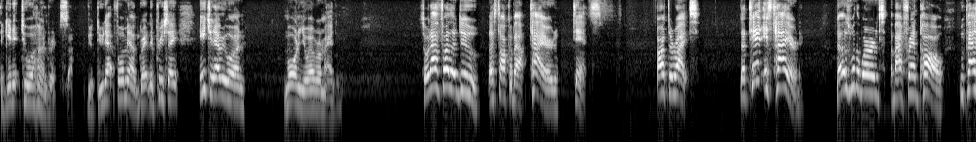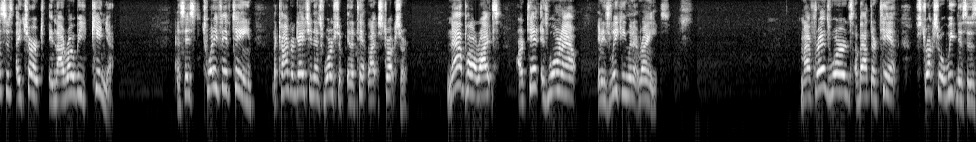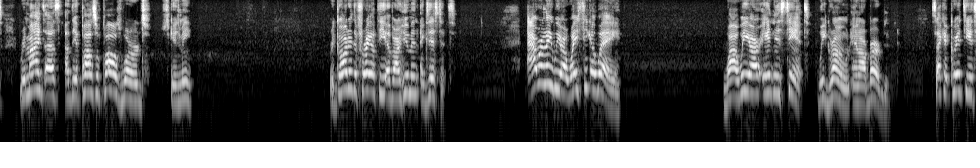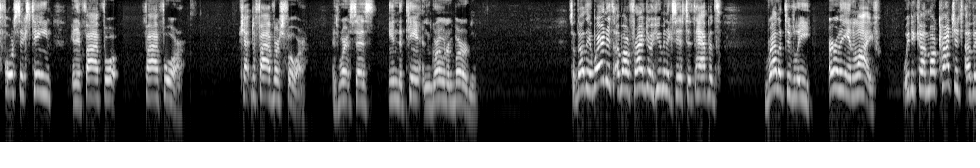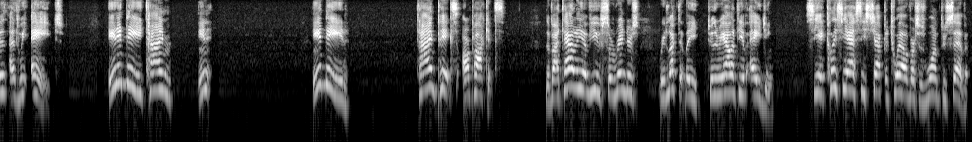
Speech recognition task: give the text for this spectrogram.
to get it to 100. So if you do that for me, I would greatly appreciate each and every one more than you ever imagined. So without further ado, let's talk about tired tents. Arthur writes, The tent is tired. Those were the words of my friend Paul, who pastors a church in Nairobi, Kenya. And since 2015, the congregation has worshiped in a tent like structure. Now, Paul writes, Our tent is worn out and is leaking when it rains. My friend's words about their tent structural weaknesses reminds us of the Apostle Paul's words, excuse me, regarding the frailty of our human existence. Hourly we are wasting away. While we are in this tent, we groan and are burdened. 2 Corinthians 4.16 and in 5 4, 5 4. Chapter 5, verse 4 is where it says, in the tent and groan and burden. So, though the awareness of our fragile human existence happens relatively early in life, we become more conscious of it as we age. It indeed time in indeed time picks our pockets. The vitality of youth surrenders reluctantly to the reality of aging. See Ecclesiastes chapter 12, verses 1 through 7.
